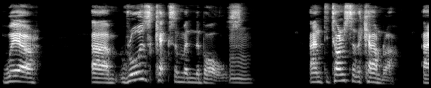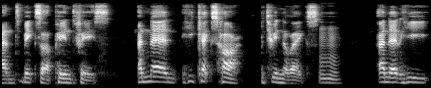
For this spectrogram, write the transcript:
where um, Rose kicks him in the balls Mhm. and he turns to the camera and makes a pained face. And then he kicks her between the legs. Mhm. And then he,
